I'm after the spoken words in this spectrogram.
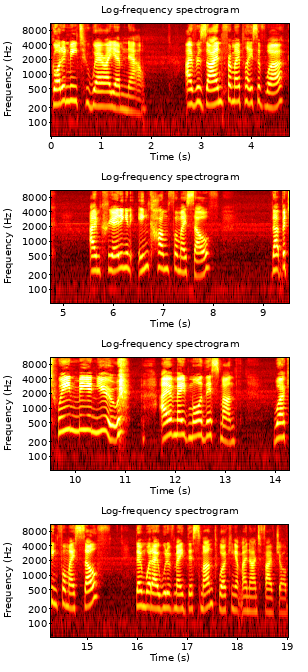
gotten me to where I am now. I've resigned from my place of work. I'm creating an income for myself that between me and you, I have made more this month working for myself than what I would have made this month working at my 9 to 5 job.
